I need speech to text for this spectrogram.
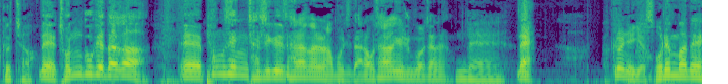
그렇죠. 네, 전국에다가 예, 평생 자식을 사랑하는 아버지다라고 자랑해 준 거잖아요. 네. 그런 얘기였습니다. 오랜만에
